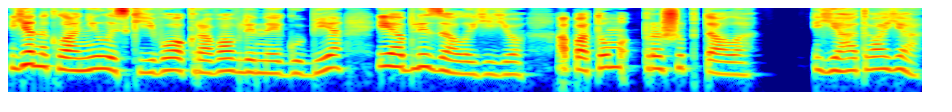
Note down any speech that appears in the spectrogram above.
Я наклонилась к его окровавленной губе и облизала ее, а потом прошептала. «Я твоя,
